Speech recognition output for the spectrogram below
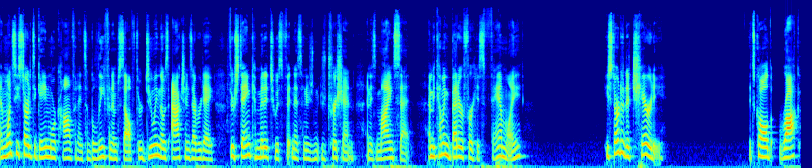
And once he started to gain more confidence and belief in himself through doing those actions every day, through staying committed to his fitness and his nutrition and his mindset, and becoming better for his family, he started a charity. It's called Rock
